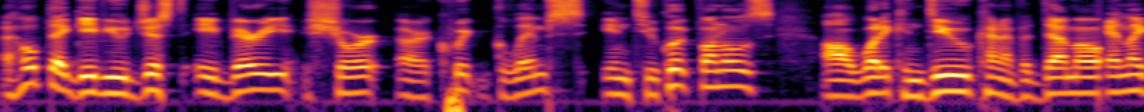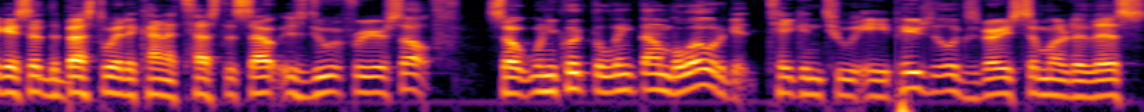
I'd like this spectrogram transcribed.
I hope that gave you just a very short or quick glimpse into ClickFunnels, uh, what it can do, kind of a demo. And like I said, the best way to kind of test this out is do it for yourself. So when you click the link down below, it'll get taken to a page that looks very similar to this.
